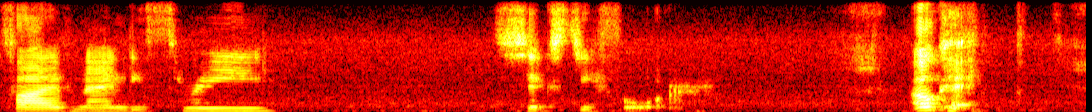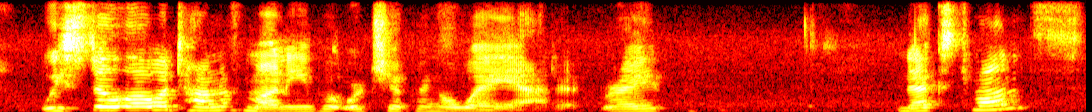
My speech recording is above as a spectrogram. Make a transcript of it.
593 64 okay we still owe a ton of money but we're chipping away at it right next month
